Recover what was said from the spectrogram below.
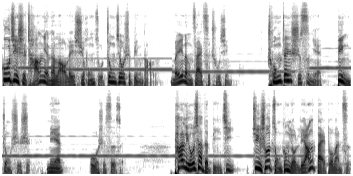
估计是常年的劳累，徐宏祖终究是病倒了，没能再次出行。崇祯十四年病重逝世，年五十四岁。他留下的笔记，据说总共有两百多万字，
